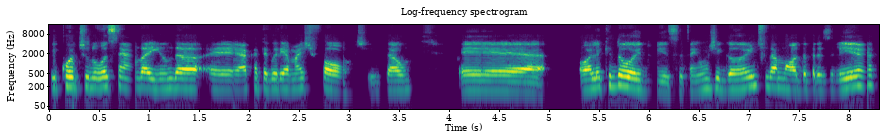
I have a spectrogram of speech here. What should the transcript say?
e continua sendo ainda é, a categoria mais forte. Então, é, olha que doido isso, tem um gigante da moda brasileira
